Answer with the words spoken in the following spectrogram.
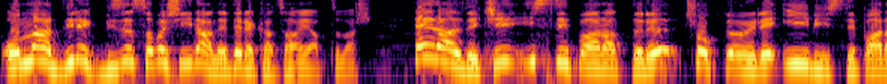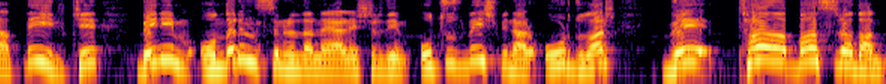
Onlar direkt bize savaş ilan ederek hata yaptılar. Herhalde ki istihbaratları çok da öyle iyi bir istihbarat değil ki benim onların sınırlarına yerleştirdiğim 35 biner ordular ve ta Basra'dan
